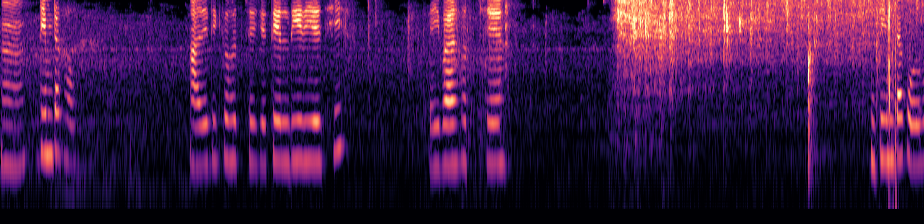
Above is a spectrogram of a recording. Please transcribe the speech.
হুম, ডিমটা খাও। আর এদিকে হচ্ছে যে তেল দিয়ে দিয়েছি। এইবার হচ্ছে ডিমটা করব।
